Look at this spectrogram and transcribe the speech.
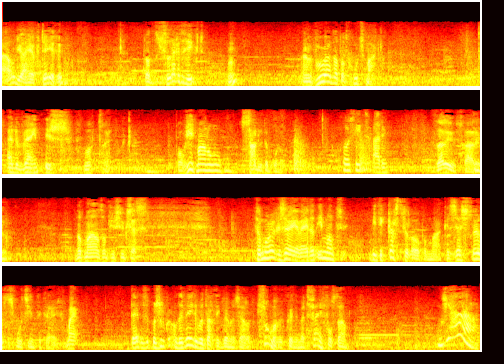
Wel, jij heeft tegen dat het slecht riekt. Hm? En voordat het goed smaakt. En de wijn is voortreffelijk. Proziet, Manon. Salut de Bruno. Proziet, schaduw. Salut, schaduw. Nogmaals op je succes. Vanmorgen zeiden wij dat iemand die de kast wil openmaken zes sleutels moet zien te krijgen. Maar tijdens het bezoek aan de weduwe dacht ik bij mezelf... sommigen kunnen met vijf volstaan. Ja,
